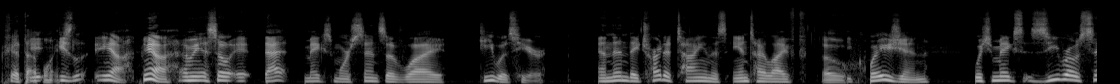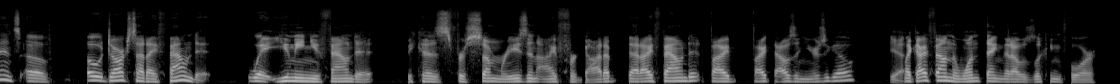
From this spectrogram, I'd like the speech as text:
at that point. He's yeah, yeah. I mean, so it, that makes more sense of why he was here. And then they try to tie in this anti-life oh. equation, which makes zero sense. Of oh, Darkseid, I found it. Wait, you mean you found it because for some reason I forgot that I found it five five thousand years ago? Yeah. like I found the one thing that I was looking for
